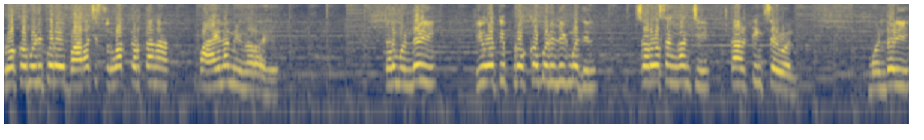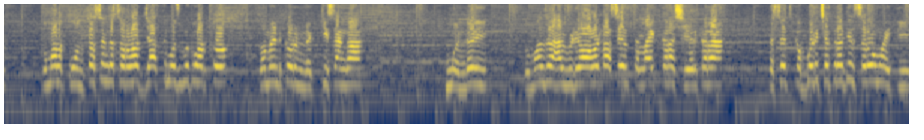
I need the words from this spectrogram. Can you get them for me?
प्रो कबड्डी पर्व बाराची सुरुवात करताना पाहायला मिळणार आहे. तर मंडळी ही होती प्रो कबड्डी लीग मधील सर्व संघांची स्टार्टिंग सेवन मंडळी तुम्हाला कोणता संघ सर्वात जास्त मजबूत वाटतो? कमेंट करून नक्की सांगा. मंडळी तुम्हाला जर हा व्हिडिओ आवडला असेल तर लाईक करा शेअर करा. तसेच कबड्डी क्षेत्रातील सर्व माहिती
